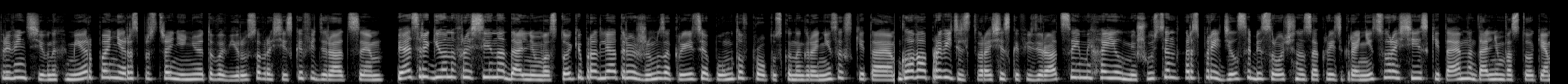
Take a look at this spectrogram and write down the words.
превентивных мер по нераспространению этого вируса в Российской Федерации. Пять регионов России на Дальнем Востоке продлят режим закрытия пунктов пропуска на границах с Китаем. Глава правительства Российской Федерации Михаил Мишустин распорядился бессрочно закрыть границу России с Китаем на Дальнем Востоке.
